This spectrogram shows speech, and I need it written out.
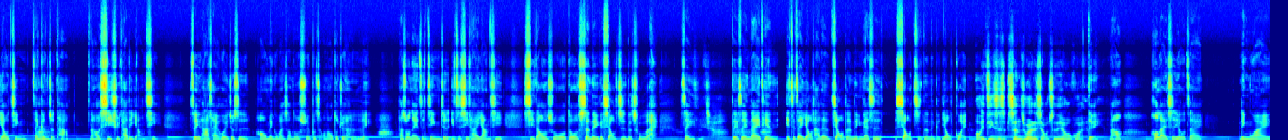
妖精在跟着他。然后吸取他的阳气，所以他才会就是好像每个晚上都睡不着，然后都觉得很累。他说那一只精就是一直吸他的阳气，吸到说都生了一个小只的出来。所以对，所以那一天一直在咬他的脚的那应该是小只的那个妖怪哦，已经是生出来的小只的妖怪。对，然后后来是有在另外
